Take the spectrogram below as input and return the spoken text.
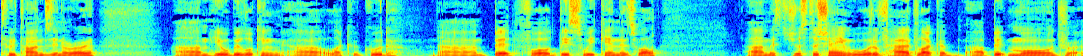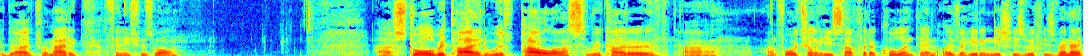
two times in a row. Um, he will be looking uh, like a good uh, bet for this weekend as well. Um, it's just a shame. We would have had like a, a bit more uh, dramatic finish as well. Uh, Stroll retired with power loss. Ricciardo, uh, unfortunately, he suffered a coolant and overheating issues with his Renault,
